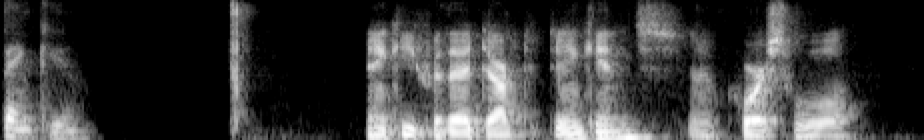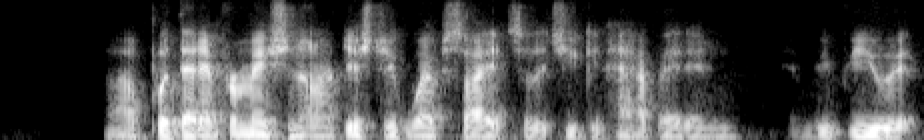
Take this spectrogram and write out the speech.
Thank you. Thank you for that, Dr. Dinkins. And of course, we'll uh, put that information on our district website so that you can have it and, and review it.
